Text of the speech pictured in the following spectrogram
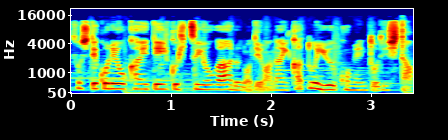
そしてこれを変えていく必要があるのではないかというコメントでした。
